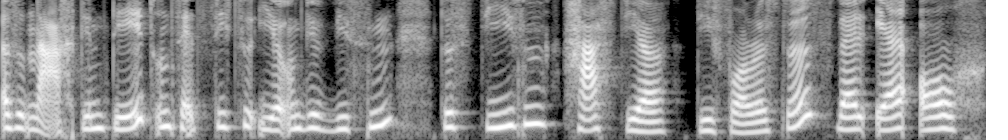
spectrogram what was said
also nach dem Date und setzt sich zu ihr. Und wir wissen, dass Steven hasst ja die Foresters, weil er auch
